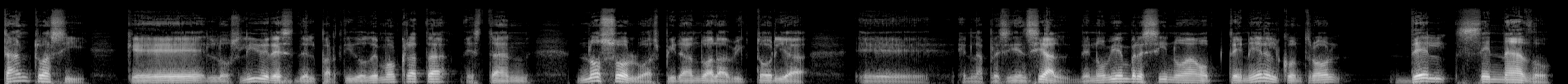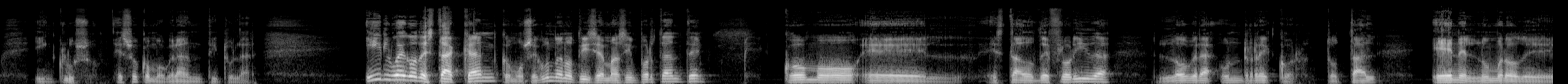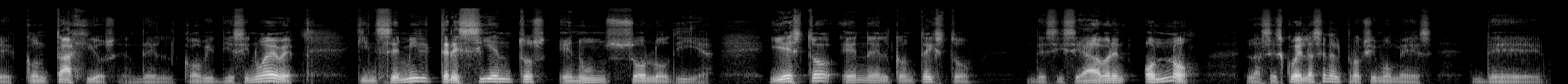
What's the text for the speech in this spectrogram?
Tanto así que los líderes del Partido Demócrata están no solo aspirando a la victoria eh, en la presidencial de noviembre, sino a obtener el control del Senado incluso. Eso como gran titular. Y luego destacan, como segunda noticia más importante, cómo el estado de Florida logra un récord total en el número de contagios del COVID-19. 15.300 en un solo día. Y esto en el contexto de si se abren o no las escuelas en el próximo mes de,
